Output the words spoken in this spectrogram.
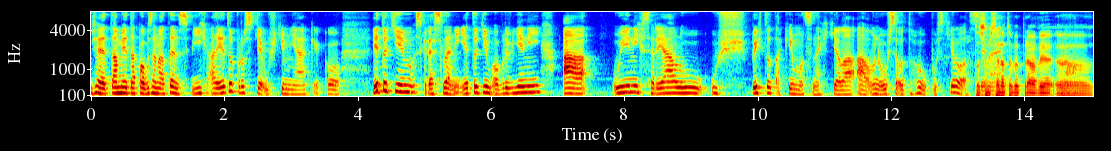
že tam je ta pauza na ten svých a je to prostě už tím nějak jako, je to tím zkreslený, je to tím ovlivněný a u jiných seriálů už bych to taky moc nechtěla a ono už se od toho upustilo asi, To jsem ne? se na tebe právě, no. uh,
